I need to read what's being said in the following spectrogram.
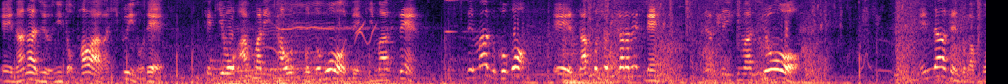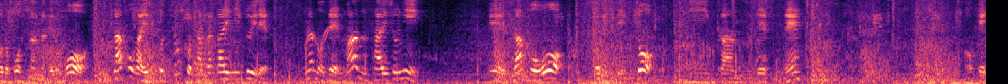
えー、72とパワーが低いので、敵をあんまり倒すこともできません。で、まずここ、えー、雑魚処理からですね、やっていきましょう。エンダーセンとかここのボスなんだけども、雑魚がいるとちょっと戦いにくいです。なので、まず最初に、えー、雑魚を処理していくといい感じですね。OK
